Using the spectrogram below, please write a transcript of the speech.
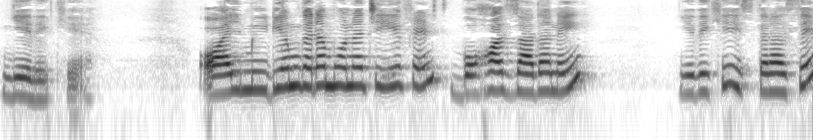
ये देखिए ऑयल मीडियम गर्म होना चाहिए फ्रेंड्स बहुत ज़्यादा नहीं। ये देखिए, इस तरह से।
